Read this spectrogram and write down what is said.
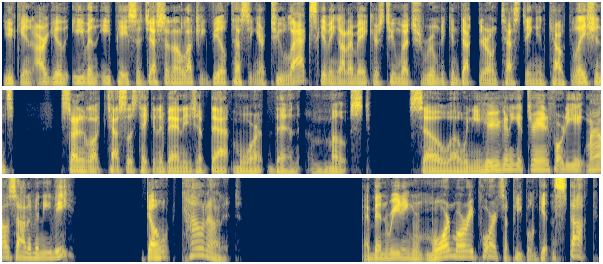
You can argue even EPA's suggestion on electric vehicle testing are too lax, giving automakers too much room to conduct their own testing and calculations. Starting to look like Tesla's taking advantage of that more than most. So uh, when you hear you're going to get 348 miles out of an EV, don't count on it. I've been reading more and more reports of people getting stuck.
